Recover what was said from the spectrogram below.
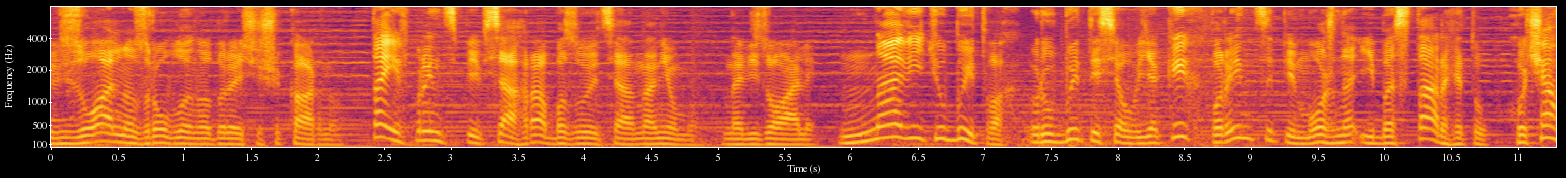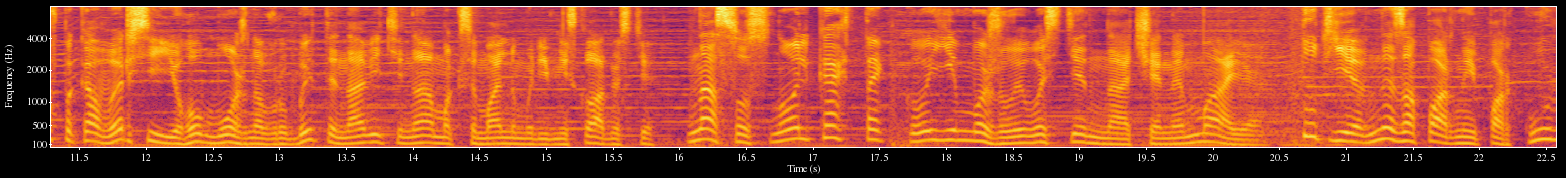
Візуально зроблено, до речі, шикарно. Та і в принципі вся гра базується на ньому, на візуалі. Навіть у битвах, рубитися в яких в принципі можна і без таргету. Хоча в ПК-версії його можна врубити навіть і на максимальному рівні складності. На соснольках такої можливості наче немає. Тут є незапарний паркур,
